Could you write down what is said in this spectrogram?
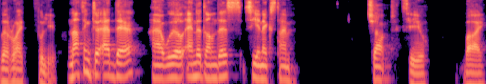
the right to live. Nothing to add there. Uh, we'll end it on this. See you next time. Ciao. See you. Bye.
